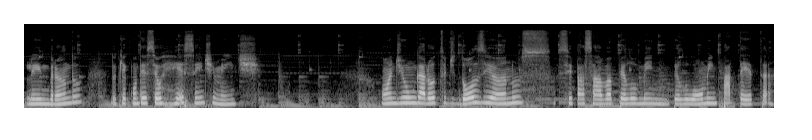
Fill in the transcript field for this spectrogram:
Lembrando do que aconteceu recentemente, onde um garoto de 12 anos se passava pelo, men pelo homem pateta.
